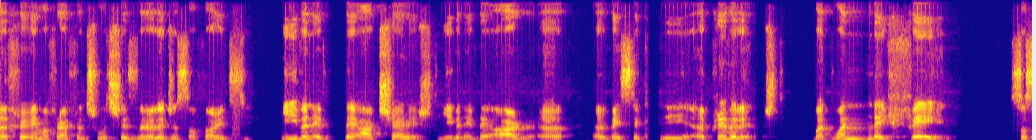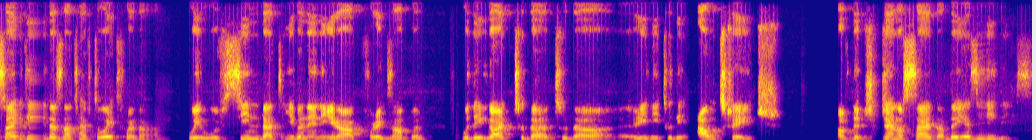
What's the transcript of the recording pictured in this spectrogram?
the frame of reference, which is the religious authority, even if they are cherished, even if they are uh, uh, basically uh, privileged, but when they fail, society does not have to wait for them. We, we've seen that even in Iraq, for example, with regard to the, to the, really to the outrage of the genocide of the Yazidis,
